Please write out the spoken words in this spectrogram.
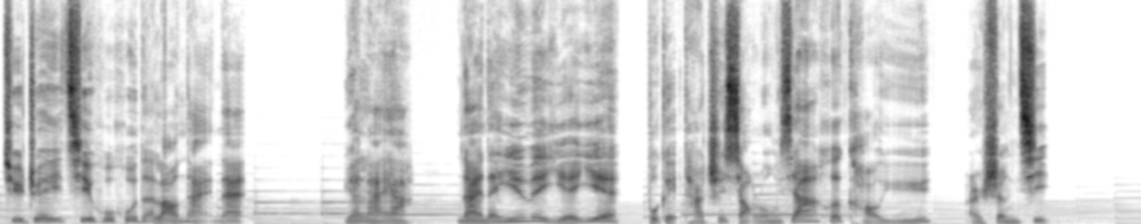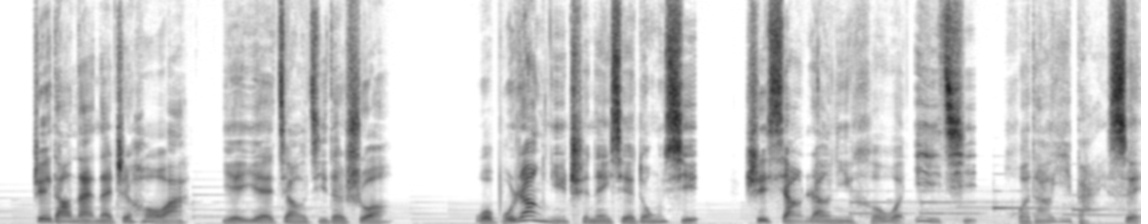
去追气呼呼的老奶奶。原来啊，奶奶因为爷爷不给她吃小龙虾和烤鱼而生气。追到奶奶之后啊，爷爷焦急地说：“我不让你吃那些东西，是想让你和我一起活到一百岁。”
